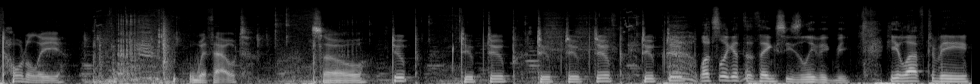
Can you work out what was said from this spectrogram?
totally without. So, doop, doop, doop, doop, doop, doop, doop, doop. Let's look at the things he's leaving me. He left me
